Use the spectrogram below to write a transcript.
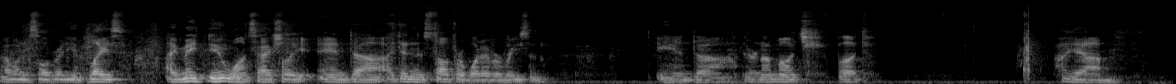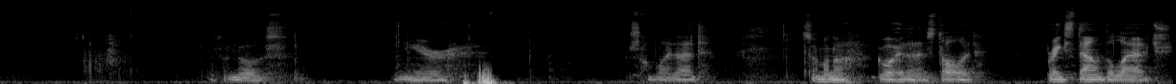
that one is already in place. I made new ones actually, and uh, I didn't install for whatever reason. And uh, they're not much, but I, um, this one goes in here, something like that. So I'm gonna go ahead and install it. Brings down the latch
